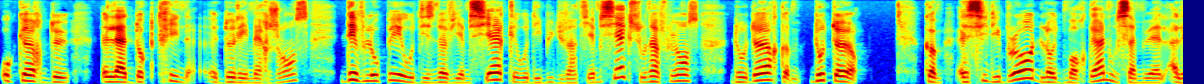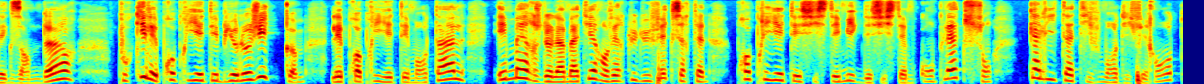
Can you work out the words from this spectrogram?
au cœur de la doctrine de l'émergence développée au XIXe siècle et au début du XXe siècle sous l'influence d'auteurs comme, comme C.D. Broad, Lloyd Morgan ou Samuel Alexander, pour qui les propriétés biologiques, comme les propriétés mentales, émergent de la matière en vertu du fait que certaines propriétés systémiques des systèmes complexes sont qualitativement différentes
